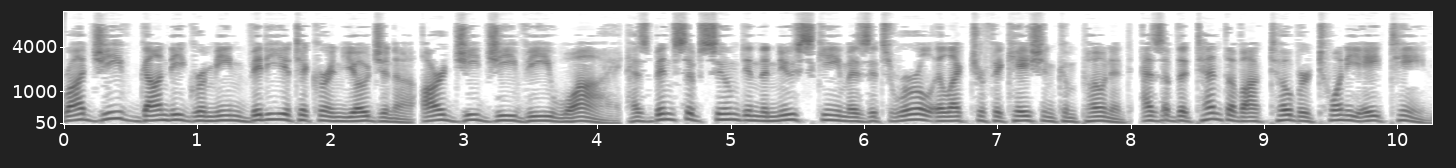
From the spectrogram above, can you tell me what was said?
Rajiv Gandhi Grameen Vidyutikaran Yojana RGGVY has been subsumed in the new scheme as its rural electrification component. As of 10 October 2018,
